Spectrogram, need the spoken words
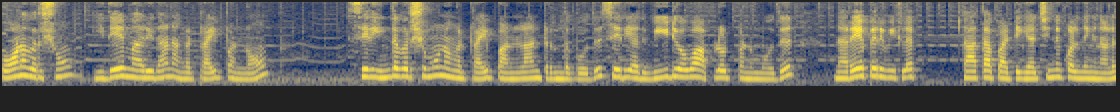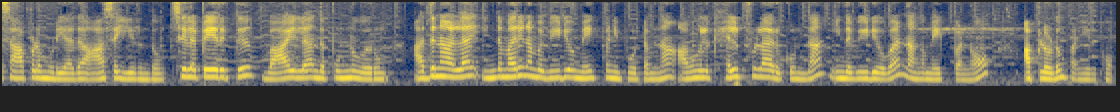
போன வருஷம் இதே மாதிரி தான் நாங்கள் ட்ரை பண்ணோம். சரி இந்த வருஷமும் நாங்கள் ட்ரை பண்ணலான்ட்டு இருந்தபோது சரி அது வீடியோவாக அப்லோட் பண்ணும்போது நிறைய பேர் வீட்டில் தாத்தா பாட்டிங்க சின்ன குழந்தைங்கனால சாப்பிட முடியாத ஆசை இருந்தோம். சில பேருக்கு வாயில் அந்த புண்ணு வரும். அதனால இந்த மாதிரி நம்ம வீடியோ மேக் பண்ணி போட்டோம்னா அவங்களுக்கு ஹெல்ப்ஃபுல்லாக இருக்கும்னு தான் இந்த வீடியோவை நாங்கள் மேக் பண்ணோம் அப்லோடும் பண்ணியிருக்கோம்.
